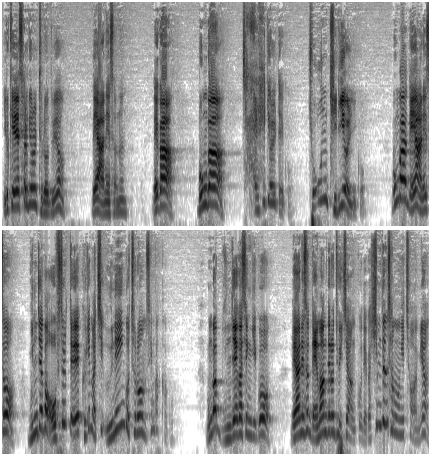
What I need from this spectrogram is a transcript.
이렇게 설교를 들어도요, 내 안에서는 내가 뭔가 잘 해결되고 좋은 길이 열리고 뭔가 내 안에서 문제가 없을 때 그게 마치 은혜인 것처럼 생각하고 뭔가 문제가 생기고 내 안에서 내 마음대로 되지 않고 내가 힘든 상황에 처하면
